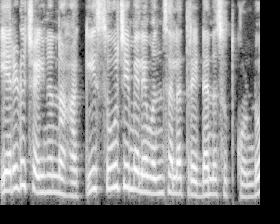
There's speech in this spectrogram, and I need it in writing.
ಎರಡು ಚೈನನ್ನು ಹಾಕಿ ಸೂಜಿ ಮೇಲೆ ಒಂದ್ಸಲ ಥ್ರೆಡ್ಡನ್ನು ಸುತ್ತಕೊಂಡು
